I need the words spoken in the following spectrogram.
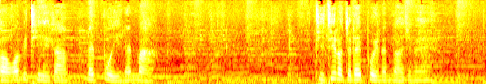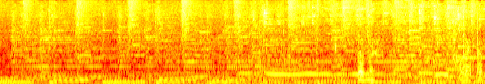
บอกว่าวิธีการได้ปุ๋ยนั้นมาวิธีที่เราจะได้ปุ๋ยนั้นมาใช่ไหมแป๊บนะขออะไรแป๊บ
